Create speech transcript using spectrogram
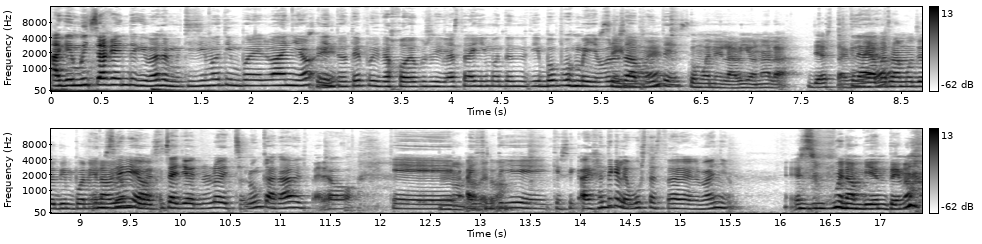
a que mucha gente que pasa muchísimo tiempo en el baño Sí. y entonces pues dice, joder, pues si voy a estar aquí un montón de tiempo, pues me llevo Sí, los ¿no, eh? apuntes. Como en el avión, ala, ya está. Que Claro. voy a pasar mucho tiempo en el ¿En avión, serio? pues... O sea, yo no lo he hecho nunca, ¿sabes? Pero que No, hay gente que, que sí- hay gente que le gusta estar en el baño. Es un buen ambiente, ¿no?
